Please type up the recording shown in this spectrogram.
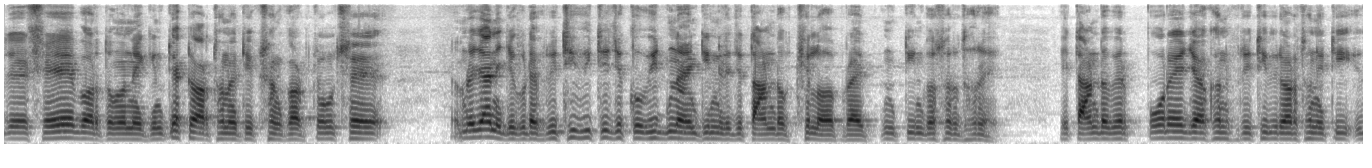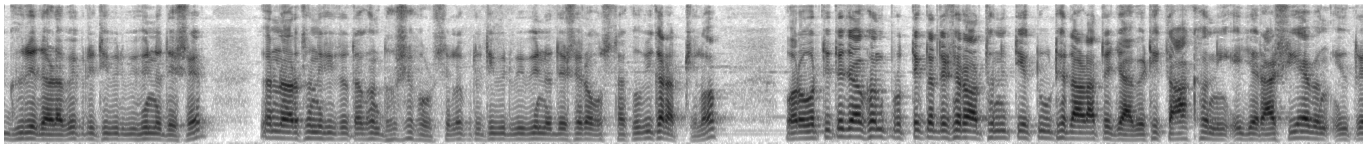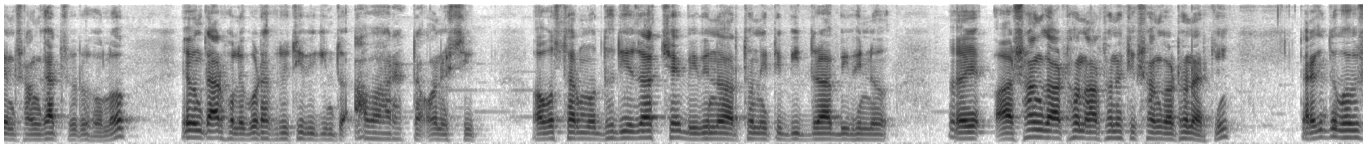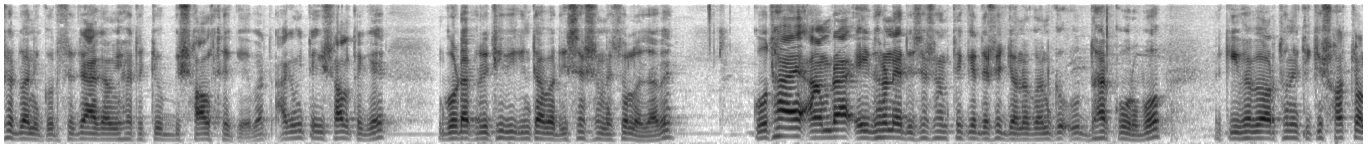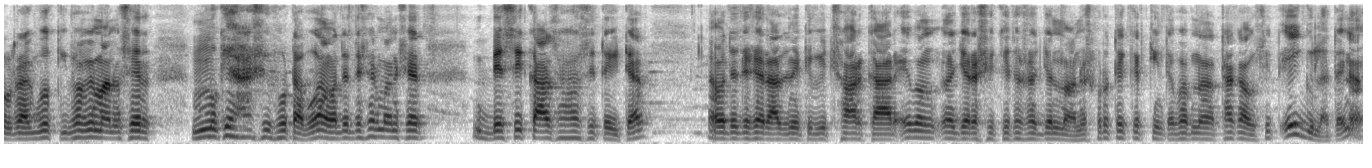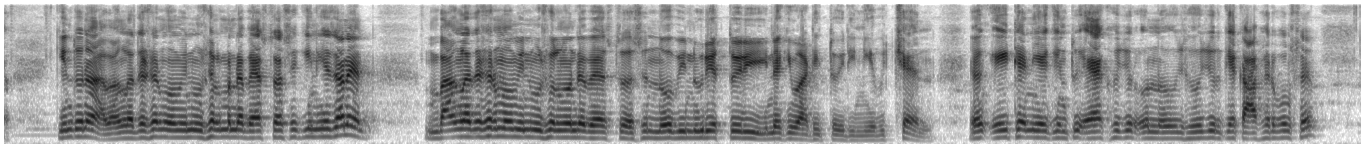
দেশে বর্তমানে কিন্তু একটা অর্থনৈতিক সংকট চলছে। আমরা জানি যে গোটা পৃথিবীতে যে কোভিড নাইন্টিনের যে তাণ্ডব ছিল প্রায় তিন বছর ধরে, এই তাণ্ডবের পরে যখন পৃথিবীর অর্থনীতি ঘুরে দাঁড়াবে, পৃথিবীর বিভিন্ন দেশের, কারণ অর্থনীতি তো তখন ধসে পড়ছিল, পৃথিবীর বিভিন্ন দেশের অবস্থা খুবই খারাপ ছিল। পরবর্তীতে যখন প্রত্যেকটা দেশের অর্থনীতি একটু উঠে দাঁড়াতে যাবে, ঠিক তখনই এই যে রাশিয়া এবং ইউক্রেন সংঘাত শুরু হলো এবং তার ফলে গোটা পৃথিবী কিন্তু আবার একটা অনিশ্চিত অবস্থার মধ্য দিয়ে যাচ্ছে। বিভিন্ন অর্থনীতিবিদরা, বিভিন্ন সংগঠন, অর্থনৈতিক সংগঠন আর কি, তারা কিন্তু ভবিষ্যৎবাণী করছে যে আগামী হয়তো চব্বিশ সাল থেকে বা আগামী তেইশ সাল থেকে গোটা পৃথিবী কিন্তু আবার রিসেশনে চলে যাবে। কোথায় আমরা এই ধরনের রিসেশন থেকে দেশের জনগণকে উদ্ধার করব, কীভাবে অর্থনীতিকে সচল রাখব, কীভাবে মানুষের মুখে হাসি ফোটাবো, আমাদের দেশের মানুষের বেসিক কাজ হচ্ছে এইটার। আমাদের দেশের রাজনীতিবিদ, সরকার এবং যারা শিক্ষিত সজ্জন মানুষ, প্রত্যেকের চিন্তাভাবনা থাকা উচিত এইগুলা, তাই না? কিন্তু না, বাংলাদেশের মমিন মুসলমানরা ব্যস্ত আছে কি নিয়ে জানেন? বাংলাদেশের মমিন মুসলমানরা ব্যস্ত আছে নবী নূরের তৈরি নাকি মাটির তৈরি নিয়ে, বুঝছেন? এবং এইটা নিয়ে কিন্তু এক হুজুর অন্য হুজুরকে কাফের বলছে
